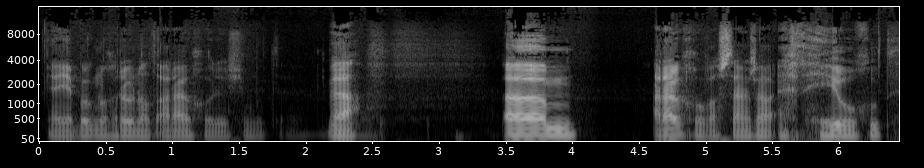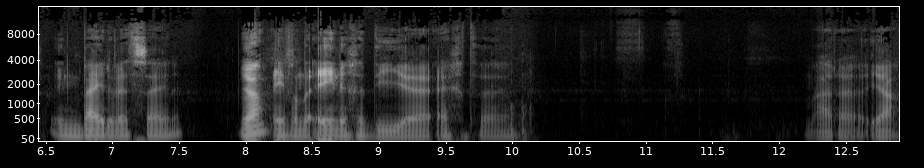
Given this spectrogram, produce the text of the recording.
ja, je hebt ook nog Ronald Araujo, dus je moet... eh, Ja. Araujo was trouwens wel echt heel goed in beide wedstrijden. Ja? Een van de enigen die eh, echt... eh, maar eh, ja,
